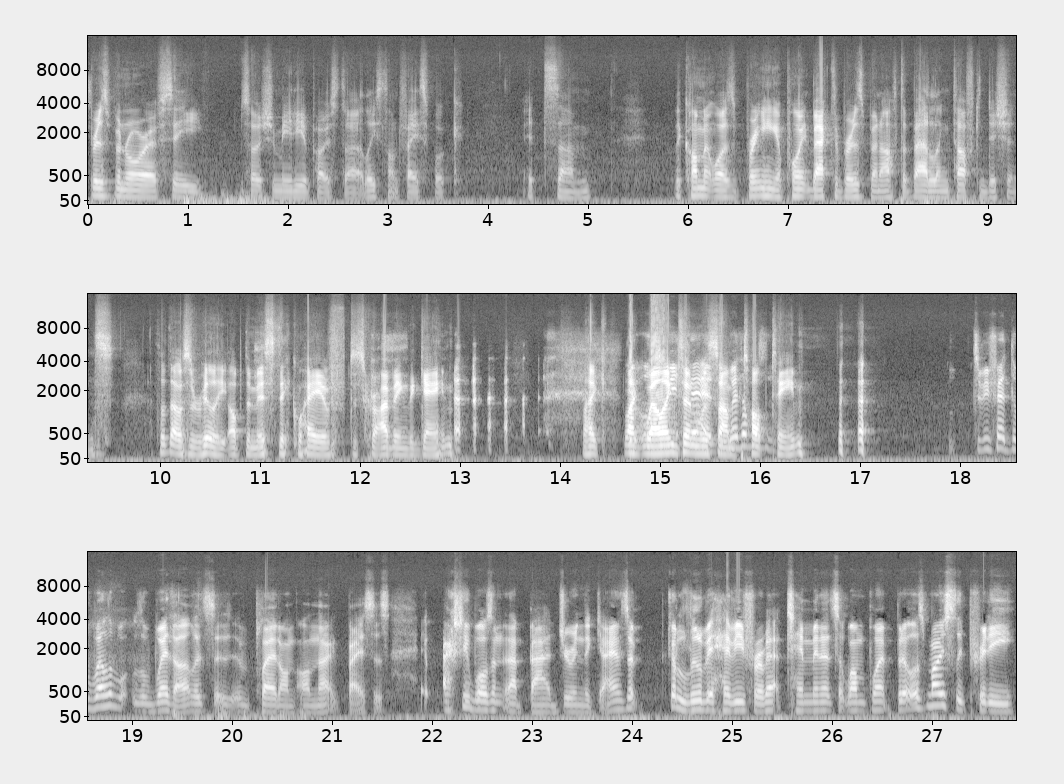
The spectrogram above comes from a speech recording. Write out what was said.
Brisbane Roar FC social media poster, at least on Facebook. It's um, the comment was bringing a point back to Brisbane after battling tough conditions. I thought that was a really optimistic way of describing the game. like like Well, Wellington fair, was some top wasn't- team. To be fair, the weather, the weather, let's uh, play it on, on that basis. It actually wasn't that bad during the games. It got a little bit heavy for about ten minutes at one point, but it was mostly pretty.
